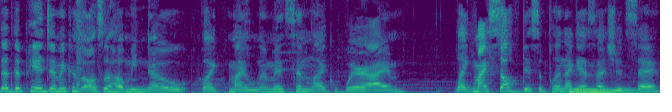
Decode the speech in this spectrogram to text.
that the pandemic has also helped me know like my limits and like where I'm like my self discipline, I guess I should mm. say.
